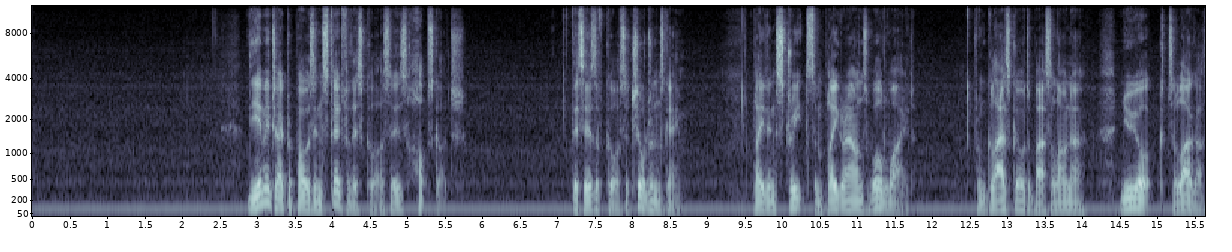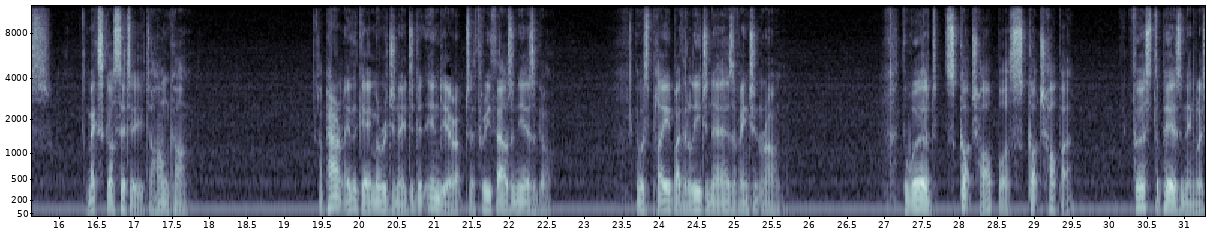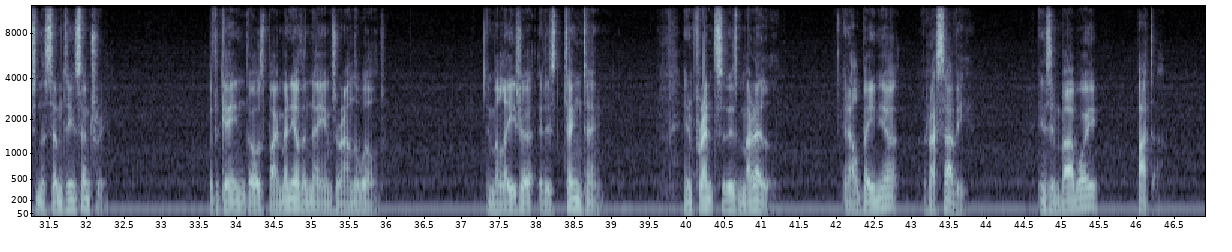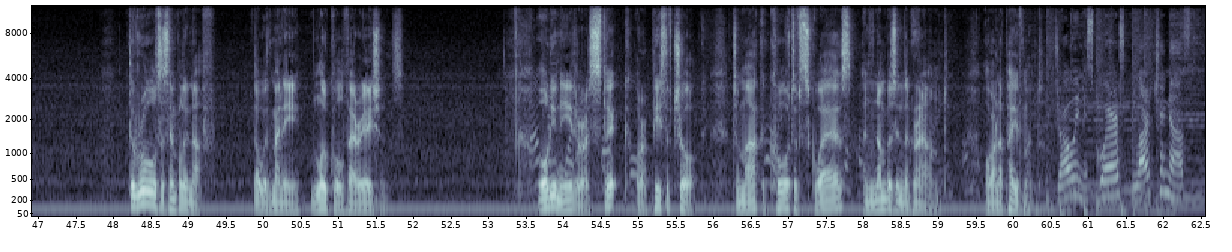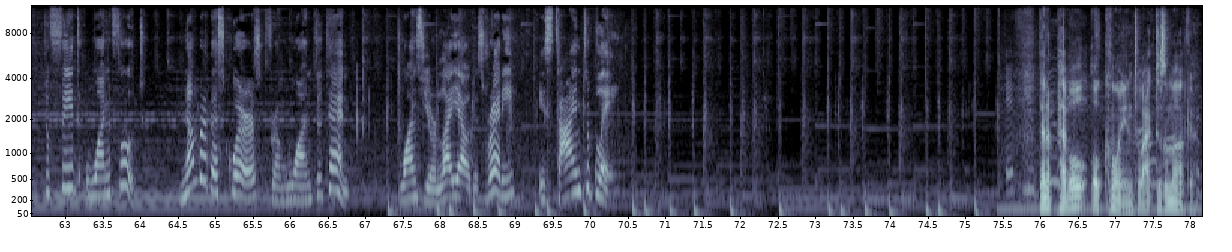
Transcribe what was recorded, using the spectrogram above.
The image I propose instead for this course is hopscotch. This is, of course, a children's game, played in streets and playgrounds worldwide, from Glasgow to Barcelona, New York to Lagos, Mexico City to Hong Kong. Apparently, the game originated in India up to 3,000 years ago. It was played by the legionnaires of ancient Rome. The word Scotch hop or Scotch hopper first appears in English in the 17th century, but the game goes by many other names around the world. In Malaysia, it is Teng Teng. In France, it is Marelle. In Albania, Rasavi. In Zimbabwe, Pata. The rules are simple enough though with many local variations. All you need are a stick or a piece of chalk to mark a court of squares and numbers in the ground or on a pavement. Drawing squares large enough to fit one foot. Number the squares from 1 to 10. Once your layout is ready, it's time to play. Then a pebble or coin to act as a marker.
